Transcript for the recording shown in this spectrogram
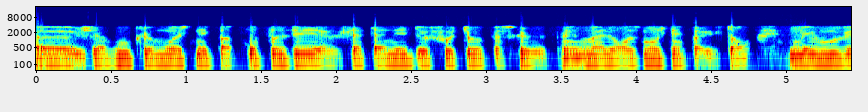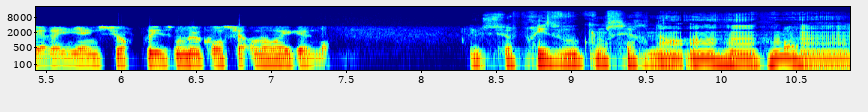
Euh, J'avoue que moi, je n'ai pas proposé euh, cette année de photos parce que malheureusement, je n'ai pas eu le temps. Mais vous verrez, il y a une surprise me concernant également. Une surprise vous concernant. Ah, ah, ah.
